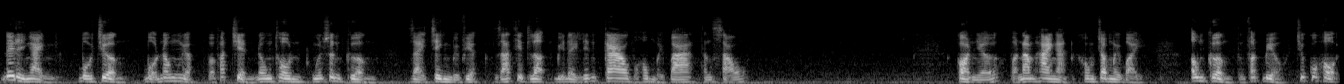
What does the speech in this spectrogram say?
Đây là hình ảnh Bộ trưởng Bộ Nông nghiệp và Phát triển Nông thôn Nguyễn Xuân Cường giải trình về việc giá thịt lợn bị đẩy lên cao vào hôm 13 tháng 6. Còn nhớ vào năm 2017, ông Cường từng phát biểu trước Quốc hội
